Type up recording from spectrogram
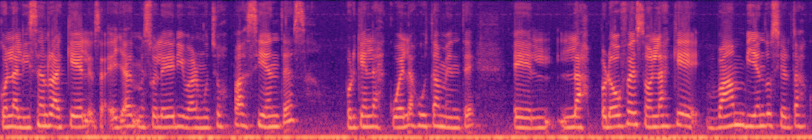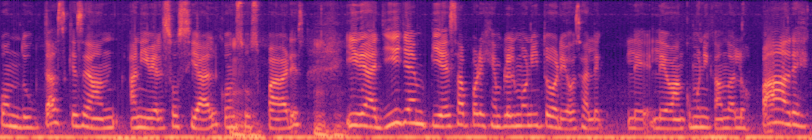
con la Lice Raquel, o sea, ella me suele derivar muchos pacientes porque en la escuela justamente las profes son las que van viendo ciertas conductas que se dan a nivel social con sus pares y de allí ya empieza, por ejemplo, el monitoreo, o sea, le, le, van comunicando a los padres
